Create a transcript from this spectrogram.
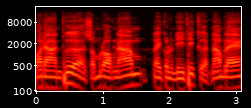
บาดาลเพื่อสำรองน้ำในกรณีที่เกิดน้ำแล้ง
